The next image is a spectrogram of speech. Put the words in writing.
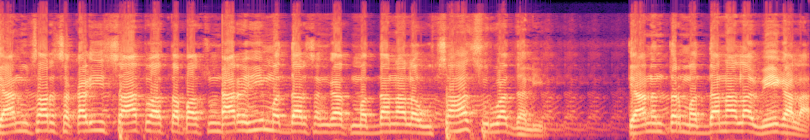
त्यानुसार सकाळी सात वाजतापासून चारही मतदारसंघात मतदानाला उत्साहात सुरुवात झाली. त्यानंतर मतदानाला वेग आला.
